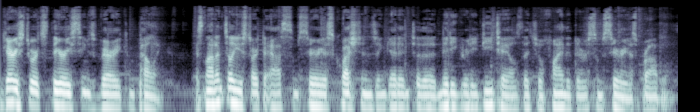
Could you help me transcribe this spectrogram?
Gary Stewart's theory seems very compelling. It's not until you start to ask some serious questions and get into the nitty gritty details that you'll find that there are some serious problems.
